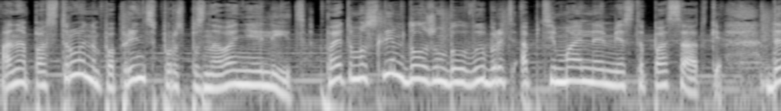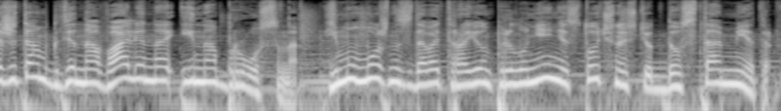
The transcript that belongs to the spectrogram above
Она построена по принципу распознавания распознавания лиц. Поэтому Слим должен был выбрать оптимальное место посадки. Даже там, где навалено и набросано. Ему можно задавать район прилунения с точностью до 100 метров.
